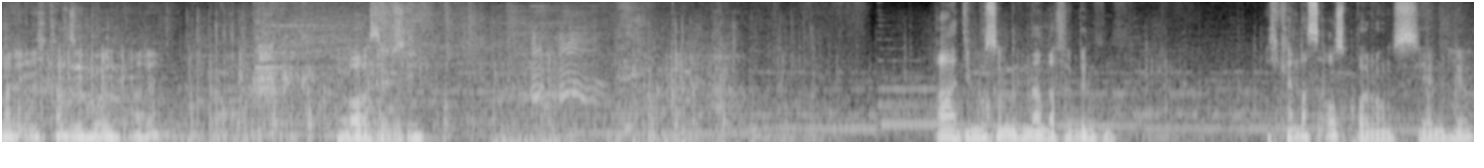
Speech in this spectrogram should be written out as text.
Warte, ich kann sie holen. Warte. Oh, sehr gut. sie. Ah, die muss man miteinander verbinden. Ich kann das ausbalancieren hier.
